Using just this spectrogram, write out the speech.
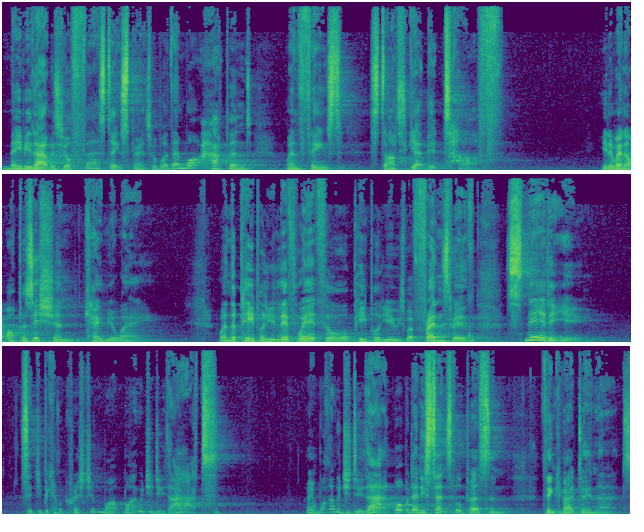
Maybe that was your first experience. But then what happened when things started to get a bit tough. You know, when opposition came your way, when the people you live with or people you were friends with sneered at you, said, You become a Christian? Why, why would you do that? I mean, why would you do that? What would any sensible person think about doing that?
